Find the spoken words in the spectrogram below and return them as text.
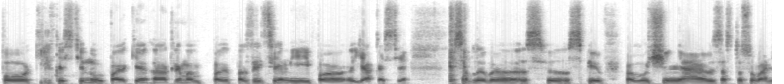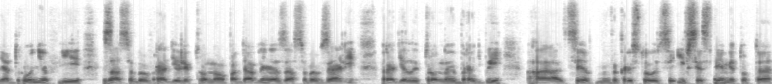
по кількості, ну по окремим по- позиціям і по якості. Особливо співполучення застосування дронів і засобів радіоелектронного подавлення, засобів взагалі радіоелектронної боротьби. А це використовується і в системі, тобто.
